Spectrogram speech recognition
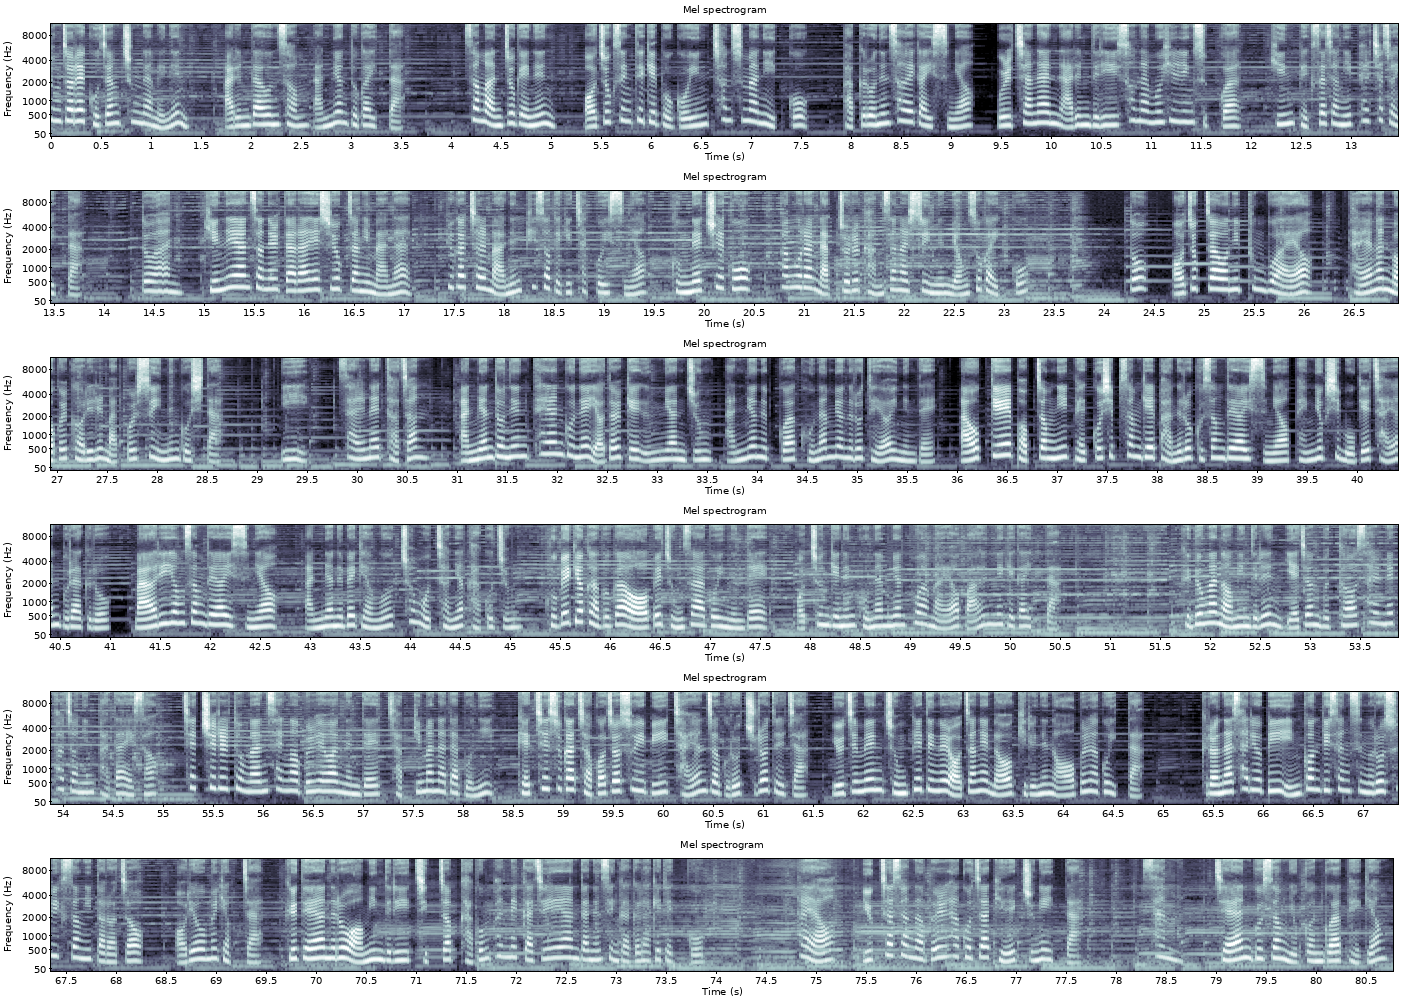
충절의 고장 충남에는 아름다운 섬 안면도가 있다. 섬 안쪽에는 어족 생태계 보고인 천수만이 있고 밖으로는 서해가 있으며 울창한 아름드리 소나무 힐링숲과 긴 백사장이 펼쳐져 있다. 또한 긴 해안선을 따라 해수욕장이 많아 휴가철 많은 피서객이 찾고 있으며 국내 최고 황홀한 낙조를 감상할 수 있는 명소가 있고 또 어족 자원이 풍부하여 다양한 먹을거리를 맛볼 수 있는 곳이다. 2. 삶의 터전 안면도는 태안군의 8개 읍면 중 안면읍과 고남면으로 되어 있는데 9개의 법정리 193개 반으로 구성되어 있으며 165개 자연부락으로 마을이 형성되어 있으며 안면읍의 경우 총 5천여 가구 중 900여 가구가 어업에 종사하고 있는데 어촌계는 고남면 포함하여 44개가 있다. 그동안 어민들은 예전부터 삶의 터전인 바다에서 채취를 통한 생업을 해왔는데 잡기만 하다 보니 개체수가 적어져 수입이 자연적으로 줄어들자 요즘은 종패 등을 어장에 넣어 기르는 어업을 하고 있다. 그러나 사료비 인건비 상승으로 수익성이 떨어져 어려움을 겪자 그 대안으로 어민들이 직접 가공 판매까지 해야 한다는 생각을 하게 됐고 하여 6차 산업을 하고자 계획 중에 있다. 3. 제한 구성 요건과 배경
